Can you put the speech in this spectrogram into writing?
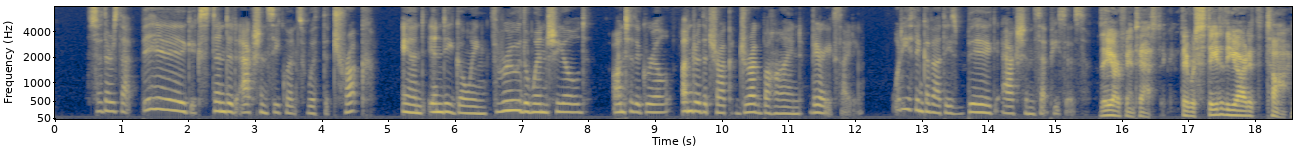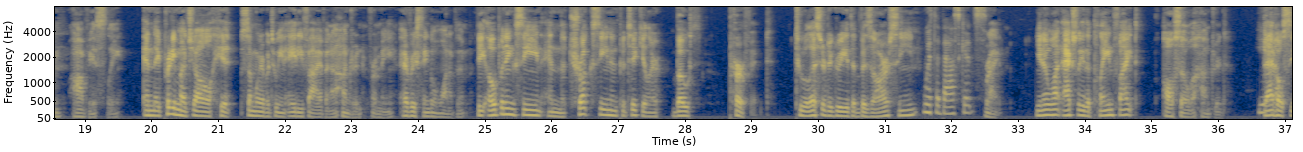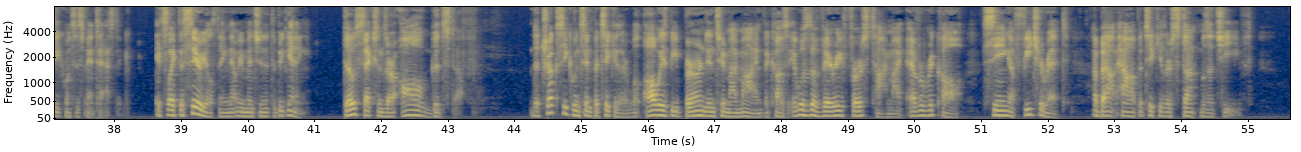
So there's that big extended action sequence with the truck and Indy going through the windshield, onto the grill, under the truck, drug behind. Very exciting. What do you think about these big action set pieces? They are fantastic. They were state of the art at the time, obviously. And they pretty much all hit somewhere between 85 and 100 from me, every single one of them. The opening scene and the truck scene in particular, both perfect. To a lesser degree, the bazaar scene, With the baskets. right. You know what? Actually, the plane fight, also 100. Yeah. That whole sequence is fantastic. It's like the serial thing that we mentioned at the beginning. Those sections are all good stuff. The truck sequence in particular will always be burned into my mind because it was the very first time I ever recall seeing a featurette about how a particular stunt was achieved.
